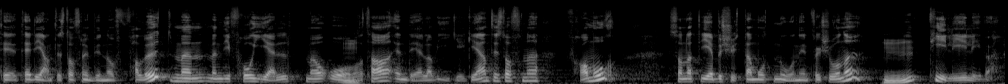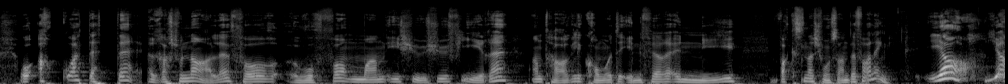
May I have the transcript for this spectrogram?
til, til de antistoffene begynner å falle ut. Men, men de får hjelp med å overta Mm. en del av IGG-antistoffene fra mor. Sånn at de er beskytta mot noen infeksjoner Mm. tidlig i livet. Og akkurat dette rasjonalet for hvorfor man i 2024 antagelig kommer til å innføre en ny vaksinasjonsanbefaling. Ja. Ja.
